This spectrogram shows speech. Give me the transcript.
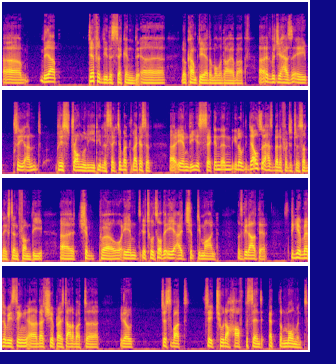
Um, they are definitely the second you know, company at the moment, however, which has a pretty and pretty strong lead in the sector. But like I said, uh, AMD is second, and you know it also has benefited to a certain extent from the uh, chip uh, or AMD tools or the AI chip demand that's been out there. Speaking of Meta, we're seeing uh, that share price down about uh, you know just about say two and a half percent at the moment.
